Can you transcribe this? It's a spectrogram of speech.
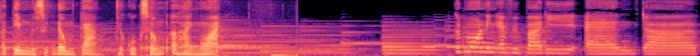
và tìm được sự đồng cảm về cuộc sống ở hải ngoại. Good morning everybody and uh,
